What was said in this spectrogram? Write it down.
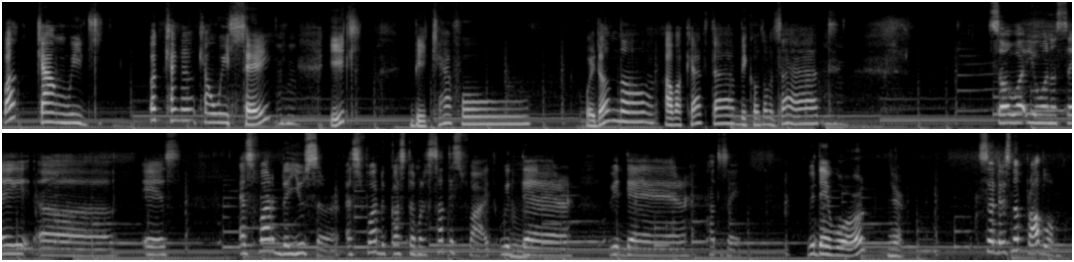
what can we what can can we say mm-hmm. is be careful we don't know our character because of that. Mm-hmm. So what you wanna say uh, is, as far the user, as far the customer satisfied with mm. their, with their how to say, with their work, Yeah. so there's no problem.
